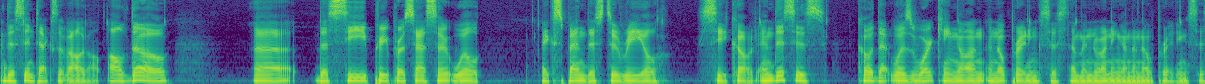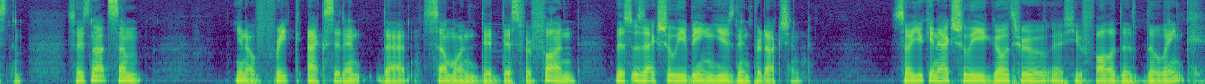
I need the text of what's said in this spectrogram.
the syntax of Algol. Although uh, the C preprocessor will expand this to real C code. And this is code that was working on an operating system and running on an operating system. So it's not some, you know, freak accident that someone did this for fun. This was actually being used in production. So you can actually go through, if you follow the, the link,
